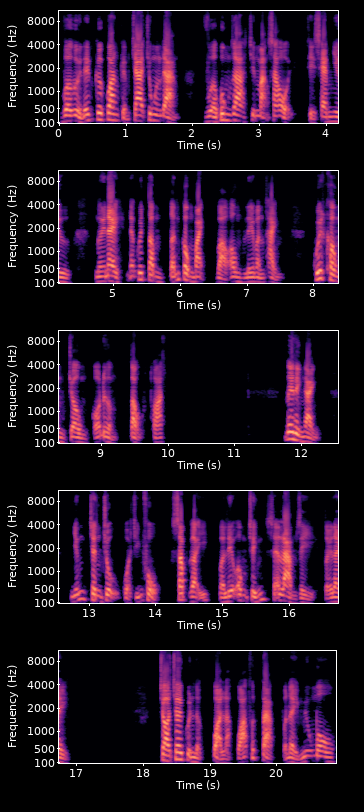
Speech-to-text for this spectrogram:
vừa gửi lên cơ quan kiểm tra Trung ương Đảng vừa bung ra trên mạng xã hội thì xem như người này đã quyết tâm tấn công mạnh vào ông Lê Văn Thành, quyết không cho ông có đường tẩu thoát. Đây là hình ảnh những chân trụ của chính phủ sắp gãy và liệu ông chính sẽ làm gì tới đây. Trò chơi quyền lực quả là quá phức tạp và đầy mưu mô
